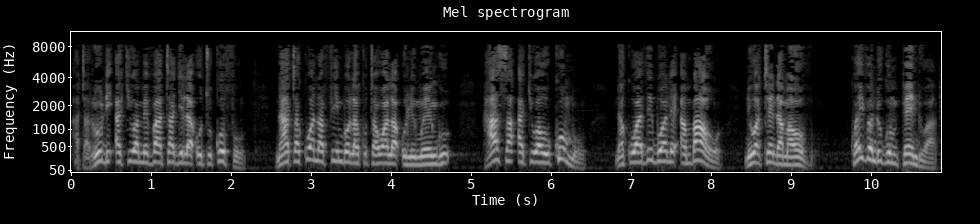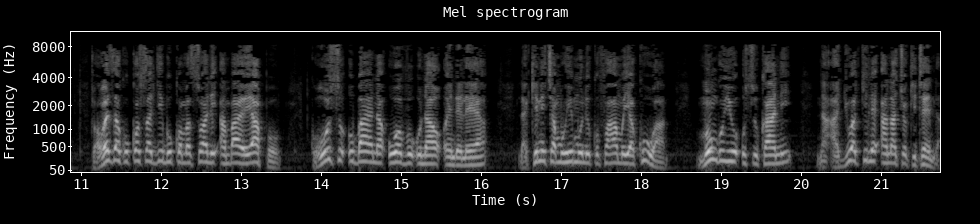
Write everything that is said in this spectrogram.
atarudi akiwa amevaa taji la utukufu na atakuwa na fimbo la kutawala ulimwengu hasa akiwahukumu na kuwadhibu wale ambao ni watenda maovu. Kwa hivyo ndugu mpendwa twaweza kukosa jibu kwa maswali ambayo yapo kuhusu ubaya na uovu unaoendelea lakini cha muhimu ni kufahamu ya kuwa mungu yu usukani na ajua kile anachokitenda.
